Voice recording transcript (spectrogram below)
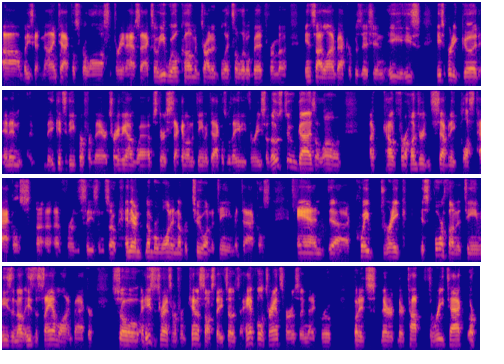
uh, but he's got nine tackles for loss and three and a half sacks. So he will come and try to blitz a little bit from a inside linebacker position. He, he's he's pretty good. And then it gets deeper from there. Travion Webster second on the team in tackles with 83. So those two guys alone account for 170 plus tackles uh, uh, uh, for the season. So, and they're number one and number two on the team in tackles. And uh, Quay Drake is fourth on the team. He's another. He's the Sam linebacker. So, and he's a transfer from Kennesaw State. So it's a handful of transfers in that group, but it's their their top three tack or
